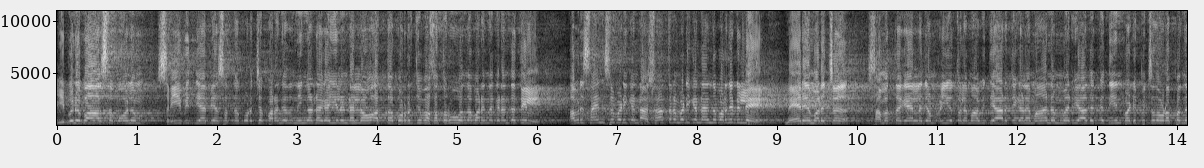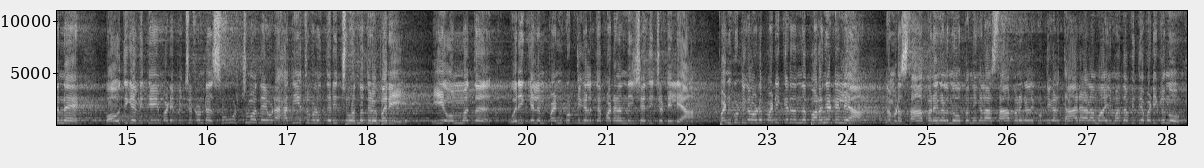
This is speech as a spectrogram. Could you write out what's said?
ഇബ്നു ബാസ് പോലും ശ്രീ വിദ്യാഭ്യാസത്തെ കുറിച്ച് പറഞ്ഞത് നിങ്ങളുടെ കയ്യിലുണ്ടല്ലോ അത്തബുർജ് വഹത്തറു എന്ന് പറയുന്ന ഗ്രന്ഥത്തിൽ. അവർ സയൻസ് പഠിക്കണ്ട ശാസ്ത്രം പഠിക്കണ്ട എന്ന് പറഞ്ഞിട്ടില്ലേ? നേരെ മറിച്ച് സമത്വ കേരള ജംഇയ്യത്തുലമ വിദ്യാർത്ഥികളെ മാനം മര്യാദയ്ക്ക് ദീൻ പഠിപ്പിച്ചതോടൊപ്പം തന്നെ ഭൗതിക വിദ്യയും പഠിപ്പിച്ചിട്ടുണ്ട്. സൂക്ഷ്മതയുടെ ഹദീസുകൾ ഉദ്ധരിച്ചു എന്നതിലുപരി ഈ ഉമ്മത്ത് ഒരിക്കലും പെൺകുട്ടികൾക്ക് പഠനം നിഷേധിച്ചിട്ടില്ല. പെൺകുട്ടികളോട് പഠിക്കരുതെന്ന് പറഞ്ഞിട്ടില്ല. നമ്മുടെ സ്ഥാപനങ്ങൾ നോക്കും. നിങ്ങൾ ആ സ്ഥാപനങ്ങളിൽ കുട്ടികൾ ധാരാളമായി മതവിദ്യ പഠിക്കുന്നു.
